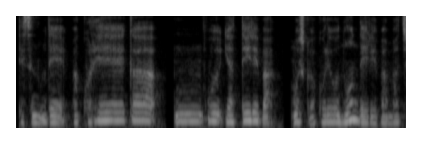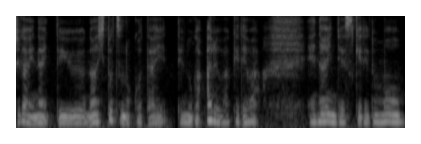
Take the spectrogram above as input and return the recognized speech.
ですので、まあ、これが、ん、をやっていればもしくはこれを飲んでいれば間違いないっていうような一つの答えっていうのがあるわけではないんですけれども、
